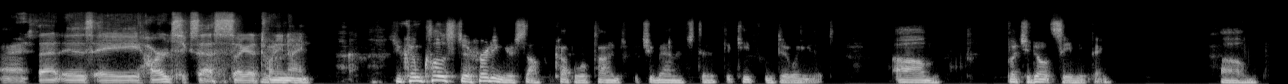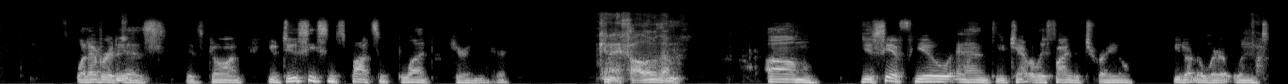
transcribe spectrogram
All right, that is a hard success. So I got a 29. You come close to hurting yourself a couple of times, but you manage to, to keep from doing it. Um, but you don't see anything. Um, whatever it is, is gone. You do see some spots of blood here and there. Can I follow them? Um, you see a few, and you can't really find the trail. You don't know where it went,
